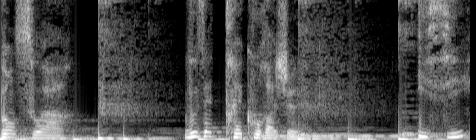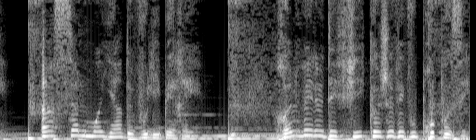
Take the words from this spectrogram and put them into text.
Bonsoir. Vous êtes très courageux. Ici, un seul moyen de vous libérer. Relevez le défi que je vais vous proposer.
